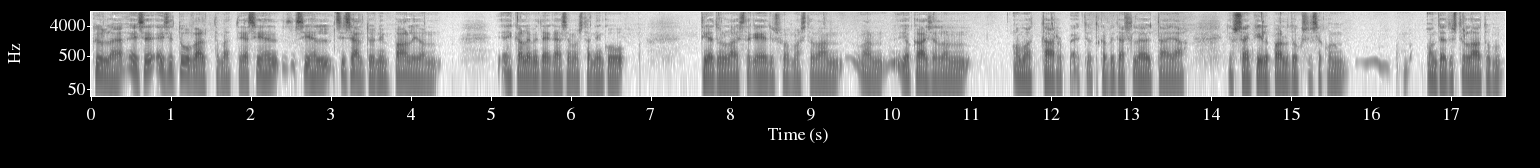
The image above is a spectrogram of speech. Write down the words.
Kyllä, ei se, ei se tule välttämättä ja siihen, siihen sisältyy niin paljon, eikä ole mitenkään semmoista niin kuin tietynlaista kehitysvoimasta, vaan, vaan jokaisella on omat tarpeet, jotka pitäisi löytää ja jossain kilpailutuksessa, kun on tietysti laatu,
